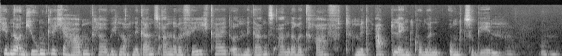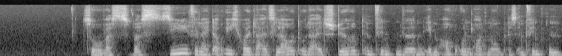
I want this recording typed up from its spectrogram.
Kinder und Jugendliche haben, glaube ich, noch eine ganz andere Fähigkeit und eine ganz andere Kraft, mit Ablenkungen umzugehen. So, was, was Sie, vielleicht auch ich, heute als laut oder als störend empfinden würden, eben auch Unordnung, das Empfinden,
